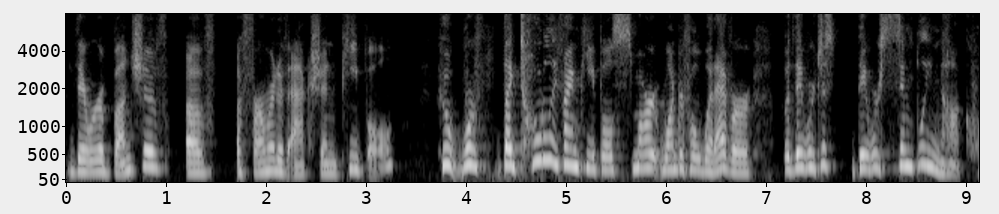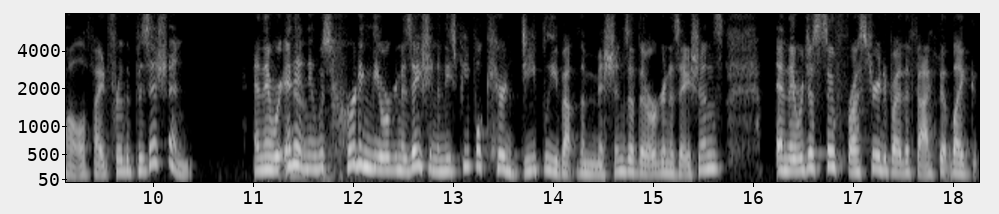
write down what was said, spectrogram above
there were a bunch of of affirmative action people who were like totally fine people, smart, wonderful, whatever, but they were just, they were simply not qualified for the position and they were in yeah. it and it was hurting the organization and these people cared deeply about the missions of their organizations and they were just so frustrated by the fact that like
